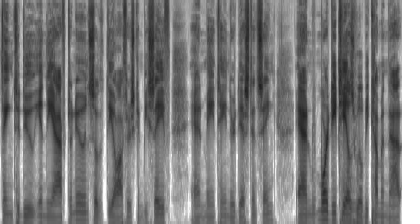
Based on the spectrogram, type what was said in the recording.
thing to do in the afternoon so that the authors can be safe and maintain their distancing. And more details will be coming that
